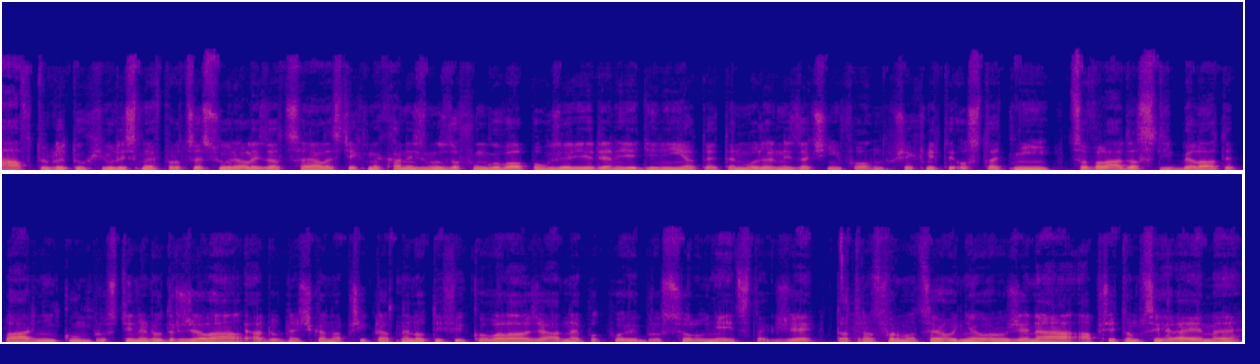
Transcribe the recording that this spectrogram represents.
a v tuhle tu chvíli jsme v procesu realizace, ale z těch mechanismů zafungoval pouze jeden jediný a to je ten modernizační fond. Všechny ty ostatní, co vláda slíbila teplárníkům, prostě nedodržela a do dneška například nenotifikovala žádné podpory Bruselu nic, takže ta transformace je hodně ohrožená a přitom si hrajeme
